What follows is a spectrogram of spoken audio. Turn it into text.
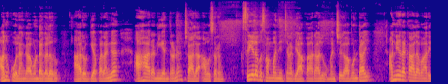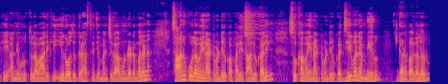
అనుకూలంగా ఉండగలరు. ఆరోగ్యపరంగా ఆహార నియంత్రణ చాలా అవసరం. స్త్రీలకు సంబంధించిన వ్యాపారాలు మంచిగా ఉంటాయి. అన్ని రకాల వారికి అన్ని వృత్తుల వారికి ఈరోజు గ్రహస్థితి మంచిగా ఉండడం వలన సానుకూలమైనటువంటి యొక్క ఫలితాలు కలిగి సుఖమైనటువంటి యొక్క జీవనం మీరు గడపగలరు.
